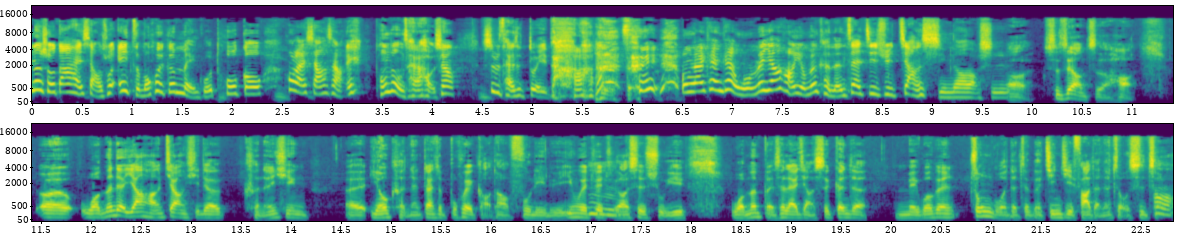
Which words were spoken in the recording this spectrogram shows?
那时候大家还想说，哎，怎么会跟美国脱钩？后来想想，哎，彭总裁好像是不是才是对的？所以我们来看看，我们央行有没有可能再继续降息呢？老师啊，是这样子哈，呃，我们的央行降息的可能性。呃，有可能，但是不会搞到负利率，因为最主要是属于我们本身来讲是跟着美国跟中国的这个经济发展的走势走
